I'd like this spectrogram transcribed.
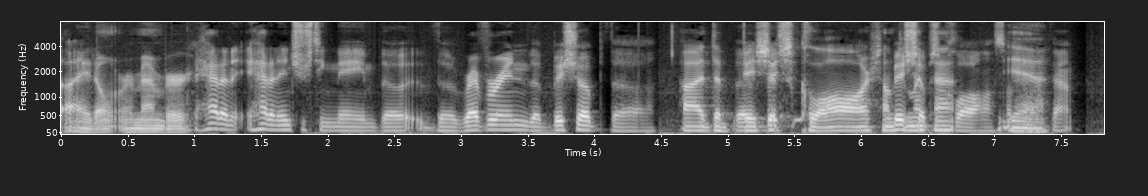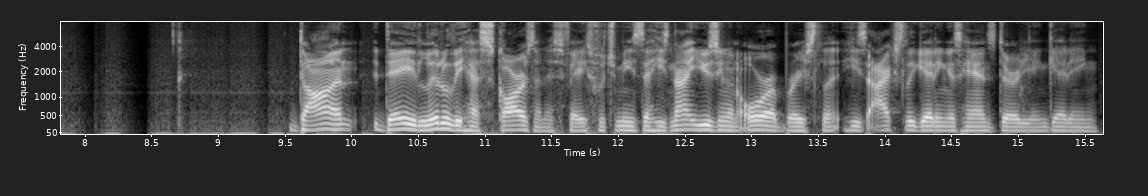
i don't remember it had an it had an interesting name. The the Reverend, the Bishop, the uh, the, bishop's bish- claw or something Bishop's like that Claw, something Yeah. like that. Dawn Day literally has scars on his face, which means that he's not using an aura bracelet. He's actually getting his hands dirty and getting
